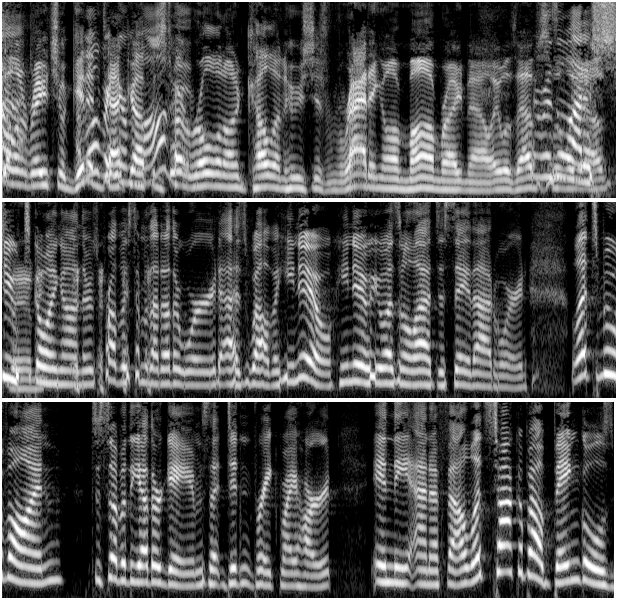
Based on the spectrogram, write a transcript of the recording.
telling Rachel, get I'm it back up and start rolling on Cullen, who's just ratting on mom right now. It was absolutely There was a lot of shoots going on. There's probably some of that other word as well, but he knew. He knew he wasn't allowed to say that word. Let's move on to some of the other games that didn't break my heart in the NFL. Let's talk about Bengals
